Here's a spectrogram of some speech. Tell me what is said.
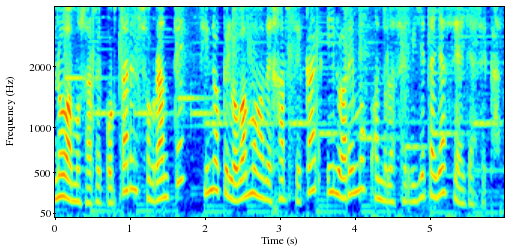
No vamos a recortar el sobrante, sino que lo vamos a dejar secar y lo haremos cuando la servilleta ya se haya secado.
